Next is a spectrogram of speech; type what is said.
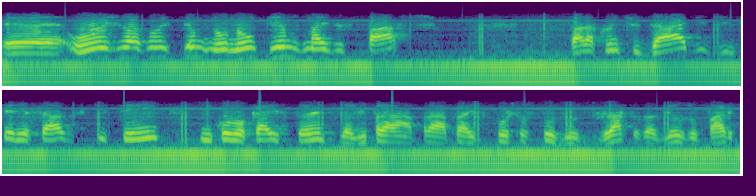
é, hoje nós não temos, não, não temos mais espaço para a quantidade de interessados que tem em colocar estantes ali para expor seus produtos. Graças a Deus o parque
